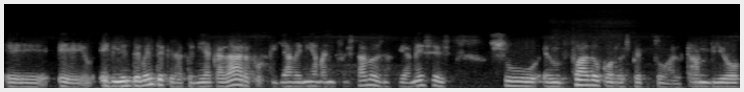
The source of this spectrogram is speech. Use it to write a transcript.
eh, eh, evidentemente que la tenía que dar porque ya venía manifestando desde hacía meses su enfado con respecto al cambio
